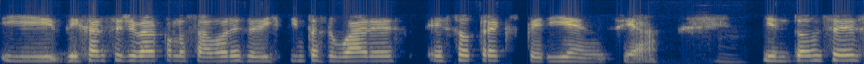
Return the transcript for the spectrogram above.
y dejarse llevar por los sabores de distintos lugares es otra experiencia. Mm. Y entonces,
